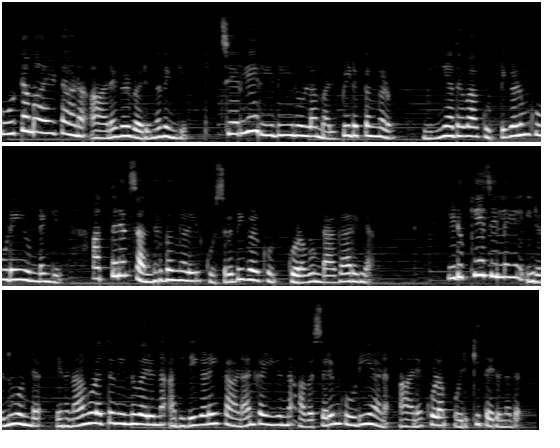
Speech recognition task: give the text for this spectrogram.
കൂട്ടമായിട്ടാണ് ആനകൾ വരുന്നതെങ്കിൽ ചെറിയ രീതിയിലുള്ള മൽപിടുത്തങ്ങളും ഇനി അഥവാ കുട്ടികളും കൂടെയുണ്ടെങ്കിൽ അത്തരം സന്ദർഭങ്ങളിൽ കുസൃതികൾക്കും കുറവുണ്ടാകാറില്ല. ഇടുക്കി ജില്ലയിൽ ഇരുന്നുകൊണ്ട് എറണാകുളത്ത് നിന്നു വരുന്ന അതിഥികളെ കാണാൻ കഴിയുന്ന അവസരം കൂടിയാണ് ആനക്കുളം ഒരുക്കിത്തരുന്നത്.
